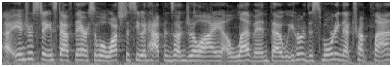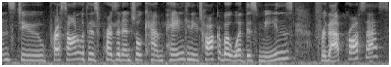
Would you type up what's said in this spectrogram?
Uh, interesting stuff there. So we'll watch to see what happens on July 11th. Uh, we heard this morning that Trump plans to press on with his presidential campaign. Can you talk about what this means for that process?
